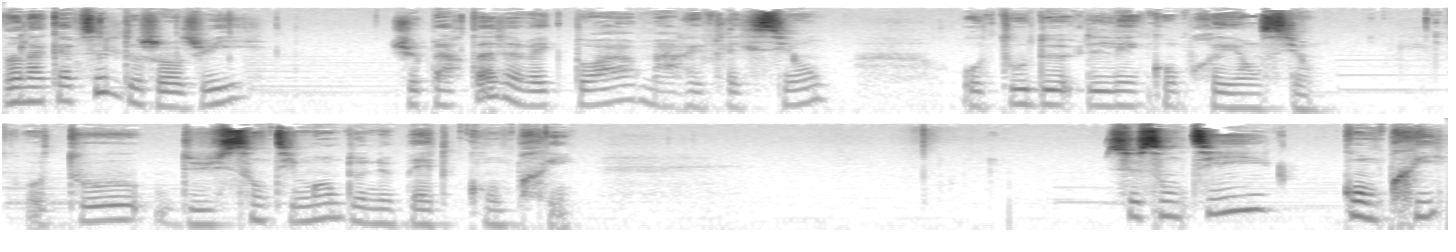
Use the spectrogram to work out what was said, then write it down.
Dans la capsule d'aujourd'hui, je partage avec toi ma réflexion autour de l'incompréhension, autour du sentiment de ne pas être compris. Se sentir compris,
